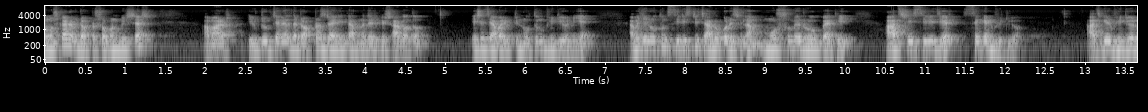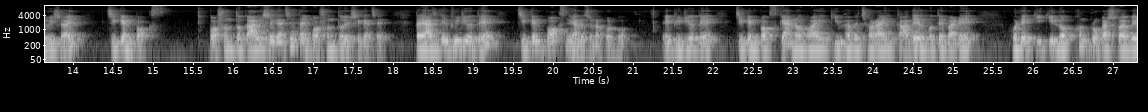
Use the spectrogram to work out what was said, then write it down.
নমস্কার, আমি ডক্টর শোভন বিশ্বাস। আমার ইউটিউব চ্যানেল দ্য ডক্টরস ডায়েরিতে আপনাদেরকে স্বাগত। এসেছে আবার একটি নতুন ভিডিও নিয়ে। আমি যে নতুন সিরিজটি চালু করেছিলাম মরশুমের রোগ ব্যাধি, আজ সেই সিরিজের সেকেন্ড ভিডিও আজকের ভিডিওর বিষয় চিকেন পক্স। বসন্তকাল এসে গেছে, তাই বসন্ত এসে গেছে। তাই আজকের ভিডিওতে চিকেন পক্স নিয়ে আলোচনা করব। এই ভিডিওতে চিকেন পক্স কেন হয়, কীভাবে ছড়ায়, কাদের হতে পারে হলে কি কি লক্ষণ প্রকাশ পাবে?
